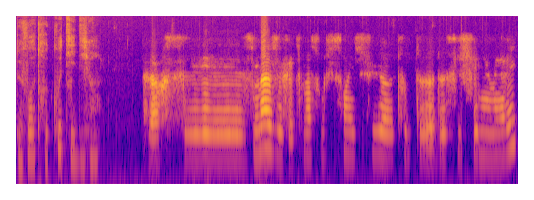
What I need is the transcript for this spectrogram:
de votre quotidien? Alors ces images effectivement sont, issues euh, toutes de, de, fichiers numériques.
